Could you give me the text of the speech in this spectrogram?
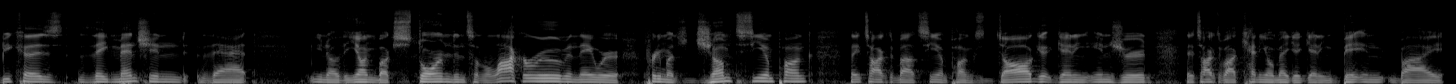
because they mentioned that you know the young bucks stormed into the locker room and they were pretty much jumped CM Punk. They talked about CM Punk's dog getting injured. They talked about Kenny Omega getting bitten by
